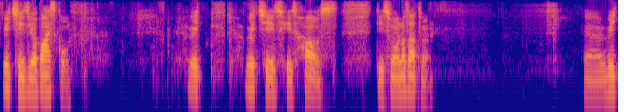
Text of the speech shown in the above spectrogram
Which is your bicycle? Which, which is his house? This one or that one? Uh, which,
